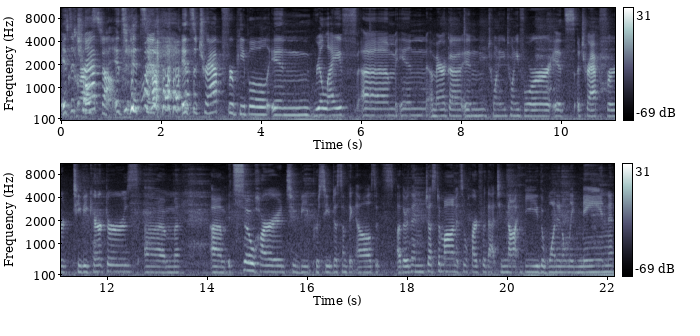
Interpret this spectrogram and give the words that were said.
it's a Full trap. stop. It's it's a, it's a trap for people in real life um, in America in 2024. It's a trap for TV characters. Um, um, it's so hard to be perceived as something else. It's other than just a mom. It's so hard for that to not be the one and only main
